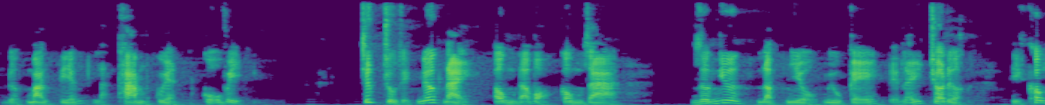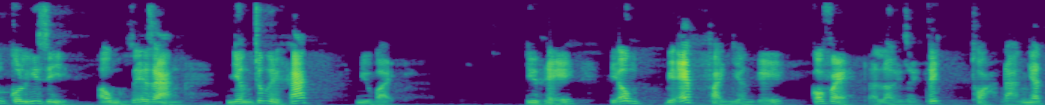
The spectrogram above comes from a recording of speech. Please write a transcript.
được mang tiếng là tham quyền cố vị. Chức chủ tịch nước này ông đã bỏ công ra, dường như lập nhiều mưu kế để lấy cho được thì không có lý gì ông dễ dàng nhường cho người khác như vậy. Như thế thì ông bị ép phải nhường ghế có vẻ là lời giải thích thỏa đáng nhất.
